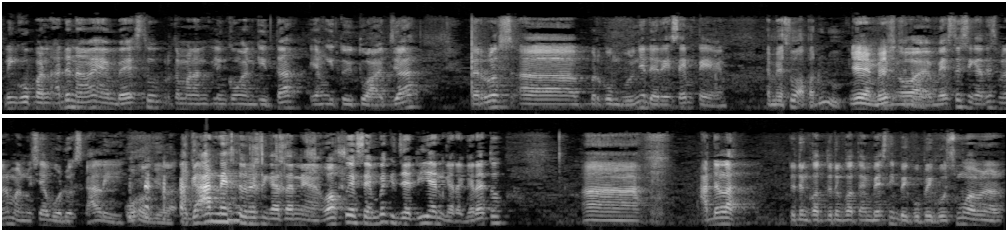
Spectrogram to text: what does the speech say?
lingkupan ada namanya MBS tuh pertemanan lingkungan kita yang itu-itu aja. Terus eh, berkumpulnya dari SMP kan. MS itu apa dulu? Iya, yang best. Oh, MBS itu singkatnya sebenarnya manusia bodoh sekali. Wah gila. Agak aneh sebenarnya singkatannya. Waktu SMP kejadian gara-gara tuh eh adalah dedengkot-dedengkot MBS nih bego-bego semua bener.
